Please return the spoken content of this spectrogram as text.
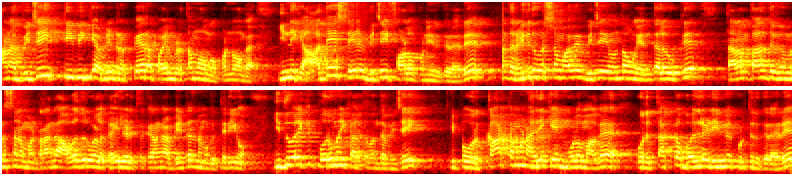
ஆனால் விஜய் டிவிக்கு அப்படின்ற பேரை பயன்படுத்தாமல் அவங்க பண்ணுவாங்க. இன்னைக்கு அதே ஸ்டைல விஜய் ஃபாலோ பண்ணியிருக்கிறாரு. அந்த ரெண்டு வருஷமாவே விஜய் வந்து அவங்க எந்த அளவுக்கு தரம் தாழ்ந்து விமர்சனம் பண்ணுறாங்க அவதூறுகளை கையில் எடுத்திருக்காங்க அப்படின்றது நமக்கு தெரியும். இதுவரைக்கும் பொறுமை காத்து வந்த விஜய் இப்போ ஒரு காட்டமான அறிக்கையின் மூலமாக ஒரு தக்க பதிலடியுமே கொடுத்துருக்கிறாரு.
